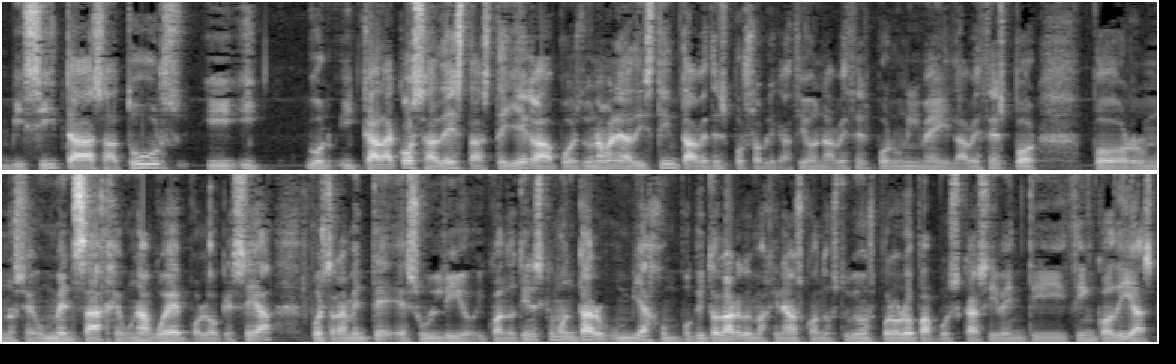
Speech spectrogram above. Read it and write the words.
visitas, a tours y bueno, y cada cosa de estas te llega pues de una manera distinta, a veces por su aplicación, a veces por un email, a veces por, por no sé, un mensaje, una web o lo que sea, pues realmente es un lío. Y cuando tienes que montar un viaje un poquito largo, imaginaos cuando estuvimos por Europa, pues casi 25 días,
